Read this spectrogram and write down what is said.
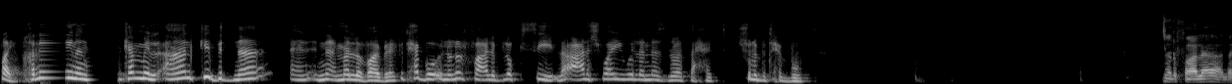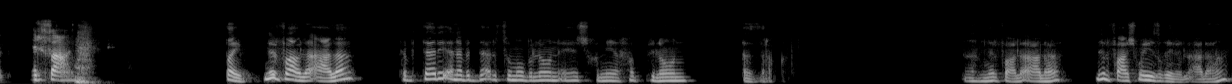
طيب خلينا نكمل الآن. كيف بدنا نعمل له vibration بتحبوا إنه نرفع ال block C لاعلى شوي ولا ننزله لتحت؟ شو اللي بتحبوه؟ نرفع لأعلى. ارفعي طيب نرفعه لأعلى. فبالتالي أنا بدي أرسمه بلون إيش؟ خليني أحط بلون أزرق. نرفع لأعلى. نرفع شوي صغير الاعلى ها؟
